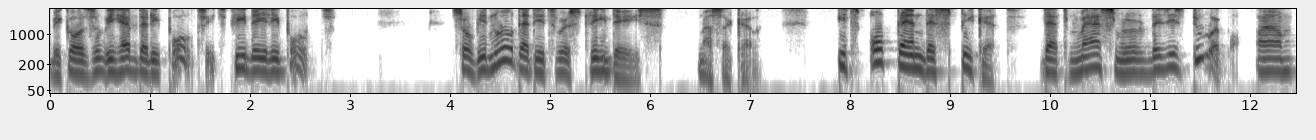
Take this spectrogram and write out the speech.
because we have the reports. It's three day reports. So we know that it was three days massacre. It's opened the spigot that mass murder is doable. Um,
